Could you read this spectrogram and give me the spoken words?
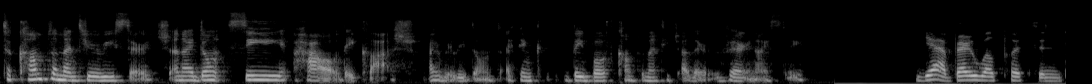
to complement your research. And I don't see how they clash. I really don't. I think they both complement each other very nicely yeah very well put and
